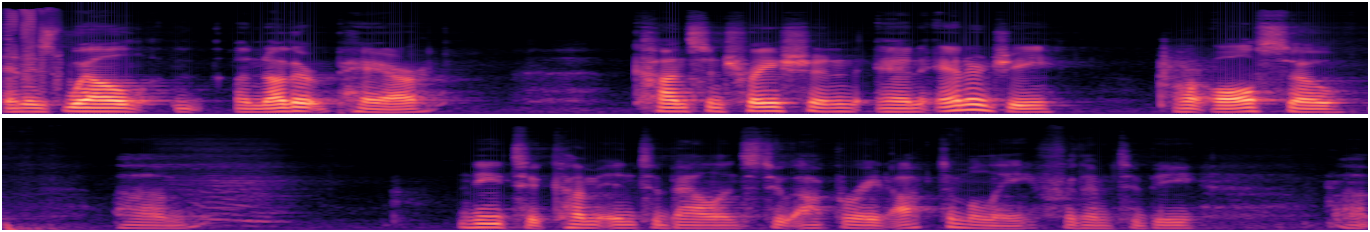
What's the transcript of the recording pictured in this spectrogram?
And as well, another pair, concentration and energy, are also um, need to come into balance to operate optimally for them to be uh,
